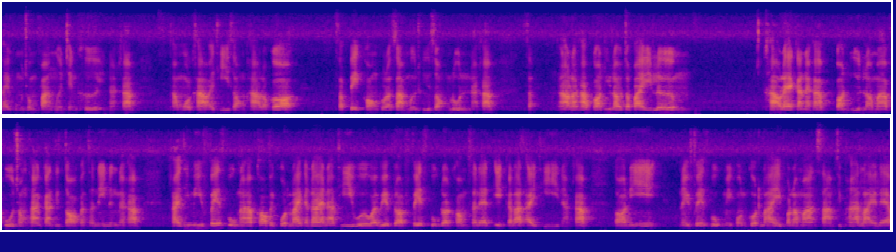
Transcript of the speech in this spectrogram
ให้คุณผู้ชมฟังเหมือนเช่นเคยนะครับ ทั้งหมดข่าวไอทีสองข่าวแล้วก็สเปคของโทรศัพท์มือถือ 2 รุ่นนะครับเอาละครับก่อนที่เราจะไปเริ่มข่าวแรกกันนะครับ ก่อนอื่นเรามาพูดช่องทางการติดต่อกันสักนิดหนึ่งนะครับ ใครที่มี Facebook นะครับ เข้าไปกดไลค์กันได้นะที่ www.facebook.com/ เอกลักษณ์ IT นะครับ ตอนนี้ใน Facebook มีคนกดไลค์ประมาณ 35 ไลค์แล้ว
